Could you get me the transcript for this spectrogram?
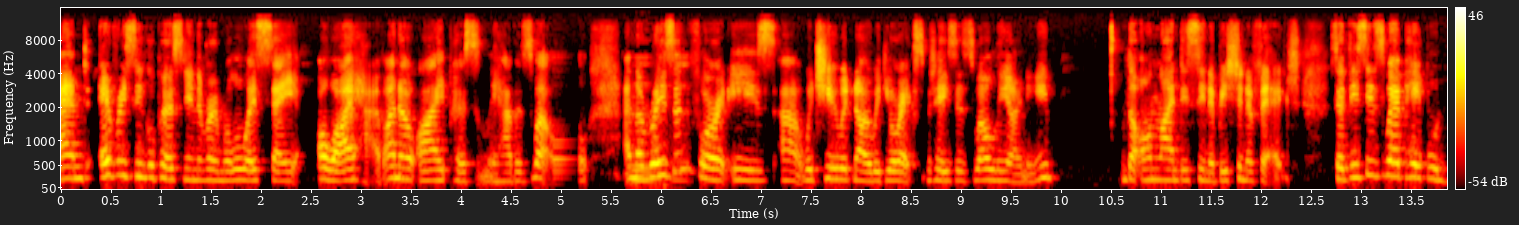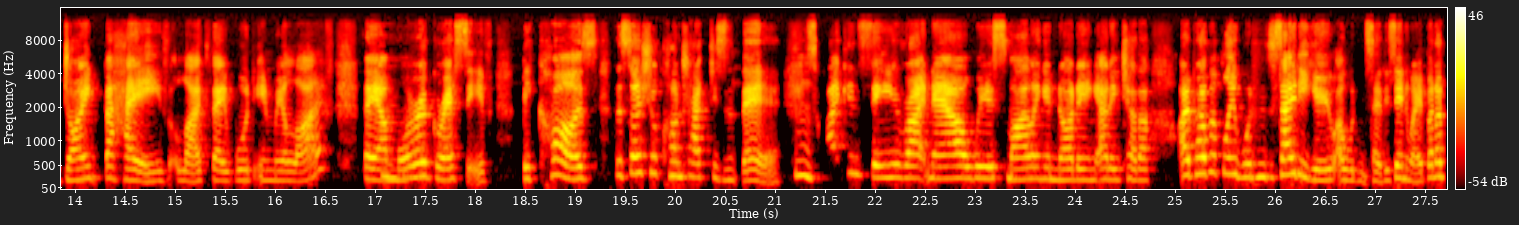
And every single person in the room will always say, Oh, I have. I know I personally have as well. And mm. the reason for it is, uh, which you would know with your expertise as well, Leonie, the online disinhibition effect. So, this is where people don't behave like they would in real life. They are mm-hmm. more aggressive because the social contract isn't there. Mm. So, I can see you right now, we're smiling and nodding at each other. I probably wouldn't say to you, I wouldn't say this anyway, but I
